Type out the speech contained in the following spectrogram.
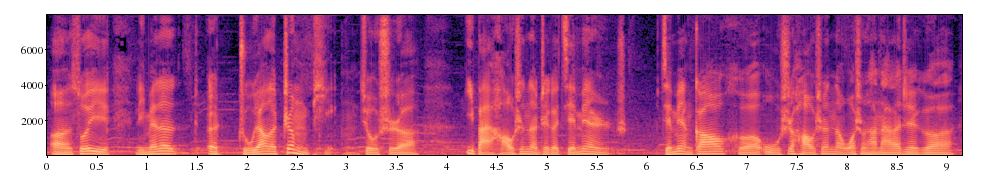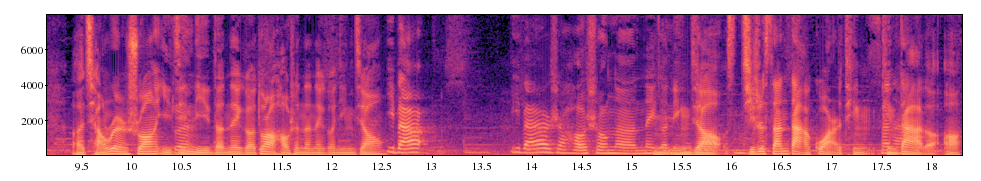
呃，所以里面的呃主要的正品就是一百毫升的这个洁面洁面膏和五十毫升的我手上拿的这个呃强润霜，以及你的那个多少毫升的那个凝胶？一百二。一百二十毫升的那个凝胶，其实三大罐儿挺挺大的啊。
